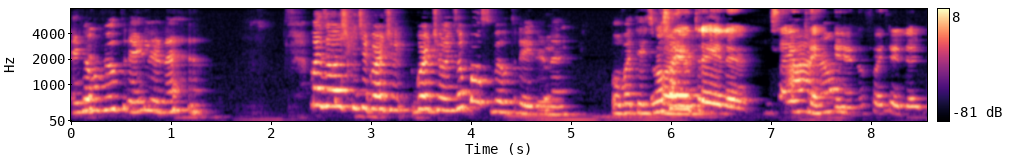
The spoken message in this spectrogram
É que eu não vi o trailer, né? Mas eu acho que de Guardi Guardiões eu posso ver o trailer, né? Ou vai ter Não spoiler? saiu o trailer. Não saiu Ah, o trailer. Não? foi trailer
